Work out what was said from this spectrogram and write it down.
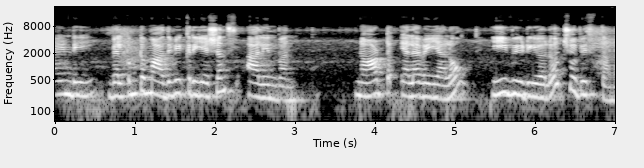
హాయ్ అండి. Welcome to Madhavi creations all in one. Knot ఎలా వేయాలో ఈ వీడియోలో చూపిస్తాం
